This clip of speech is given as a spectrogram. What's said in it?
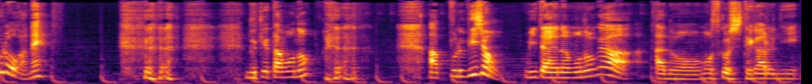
プロがね、抜けたもの Apple Vision みたいなものが、あの、もう少し手軽に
